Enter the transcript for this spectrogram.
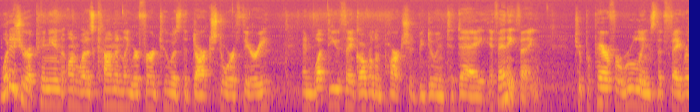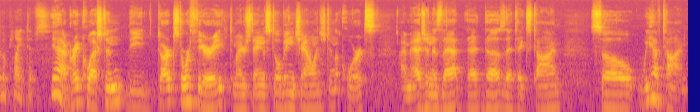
What is your opinion on what is commonly referred to as the dark store theory? And what do you think Overland Park should be doing today, if anything, to prepare for rulings that favor the plaintiffs? Yeah, great question. The dark store theory, to my understanding, is still being challenged in the courts. I imagine as that, that does, that takes time. So we have time.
